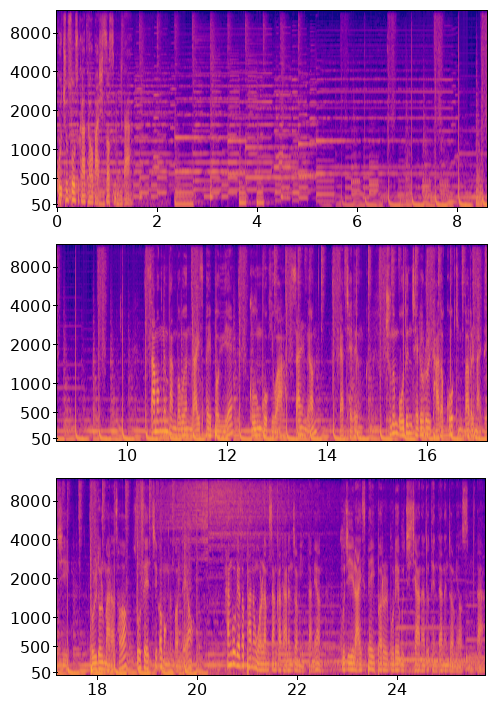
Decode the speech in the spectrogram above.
고추 소스가 더 맛있었습니다. 싸먹는 방법은 라이스페이퍼 위에 구운 고기와 쌀면, 야채 등 주는 모든 재료를 다 넣고 김밥을 말듯이 돌돌 말아서 소스에 찍어 먹는 건데요. 한국에서 파는 월남쌈과 다른 점이 있다면 굳이 라이스페이퍼를 물에 묻히지 않아도 된다는 점이었습니다.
